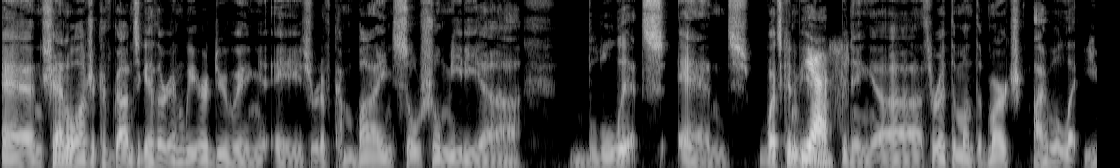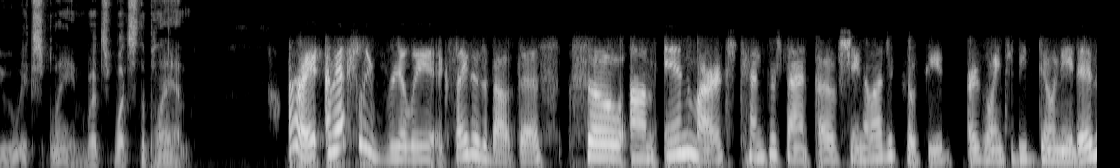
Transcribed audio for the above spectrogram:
and Shana Logic have gotten together, and we are doing a sort of combined social media blitz. And what's going to be Yes. happening uh, throughout the month of March? I will let you explain. What's what's the plan? All right, I'm actually really excited about this. So, um, in March, 10% of Shana Logic proceeds are going to be donated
